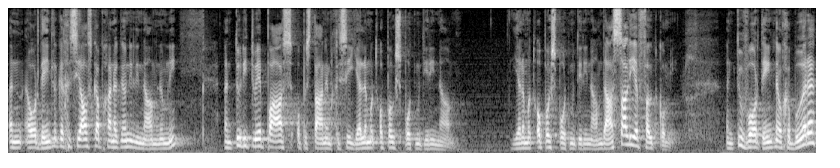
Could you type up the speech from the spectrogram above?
in 'n ordentlike geselskap gaan ek nou nie die naam noem nie. En toe die twee paas op 'n stadium gesê julle moet ophou spot met hierdie naam. Julle moet ophou spot met hierdie naam. Daar sal nie 'n fout kom nie. En toe word Henk nou gebore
